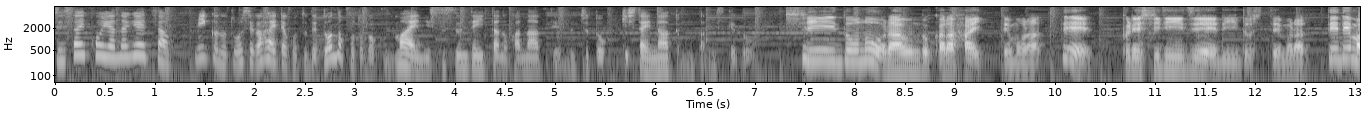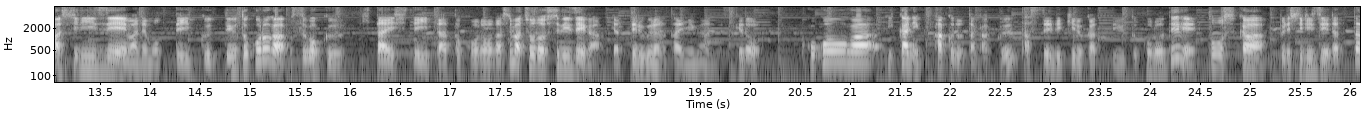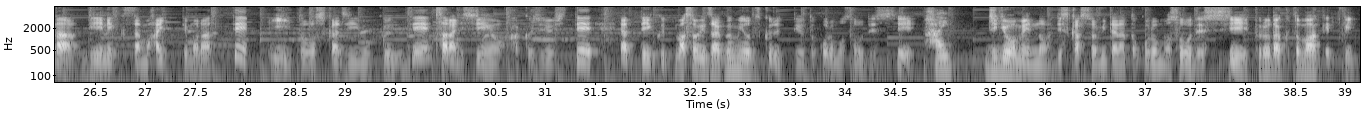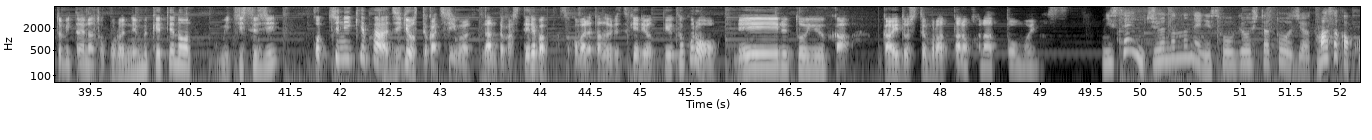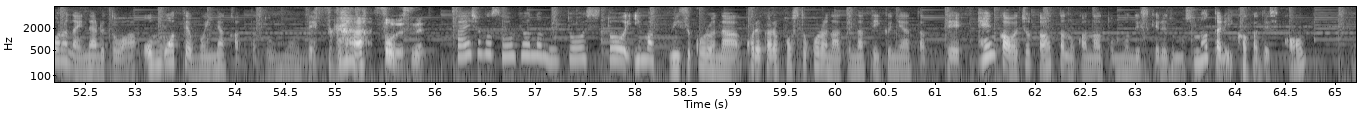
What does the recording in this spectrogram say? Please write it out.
実際こう柳内さんミックの投資が入ったことでどんなことが前に進んでいったのかなっていうのをちょっとお聞きしたいなと思ったんですけど。シードのラウンドから入ってもらって、プレシリーズ A リードしてもらって、で、まあシリーズ A まで持っていくっていうところがすごく期待していたところだし、まあちょうどシリーズ A がやってるぐらいのタイミングなんですけど、ここがいかに角度高く達成できるかっていうところで、投資家プレシリーズ A だったら DNX さんも入ってもらって、いい投資家陣を組んで、さらに支援を拡充してやっていく。まあそういう座組を作るっていうところもそうですし、はい。事業面のディスカッションみたいなところもそうですし、プロダクトマーケットフィットみたいなところに向けての道筋、こっちに行けば事業とかチームを何とかしてればそこまでたどり着けるよっていうところをレールというかガイドしてもらったのかなと思います。2017年に創業した当時はまさかコロナになるとは思ってもいなかったと思うんですがそうですね。最初の創業の見通しと今ウィズコロナこれからポストコロナってなっていくにあたって変化はちょっとあったのかなと思うんですけれどもそのあたりいかがですか？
